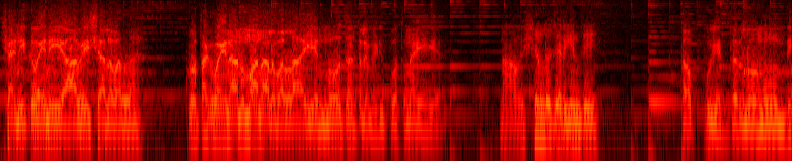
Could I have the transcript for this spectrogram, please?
క్షణికమైన ఈ ఆవేశాల వల్ల కృతకమైన అనుమానాల వల్ల ఎన్నో జంటలు విడిపోతున్నాయ్యా నా విషయంలో జరిగింది? తప్పు ఇద్దరిలోనూ ఉంది.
